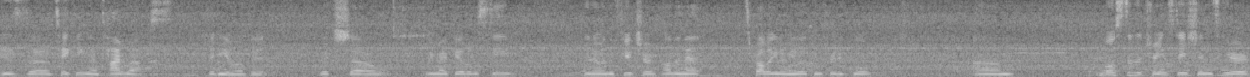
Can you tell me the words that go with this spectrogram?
is uh, taking a time lapse video of it, which uh, we might be able to see you know, in the future on the net. It's probably going to be looking pretty cool. Um, most of the train stations here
